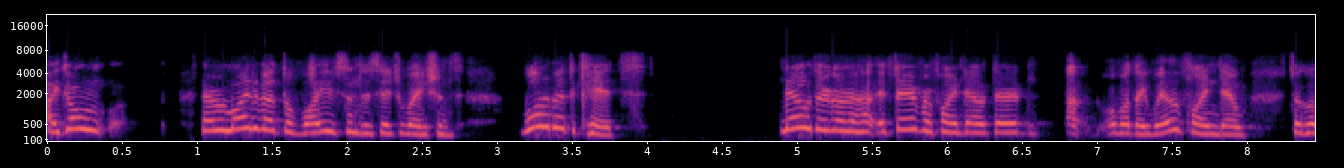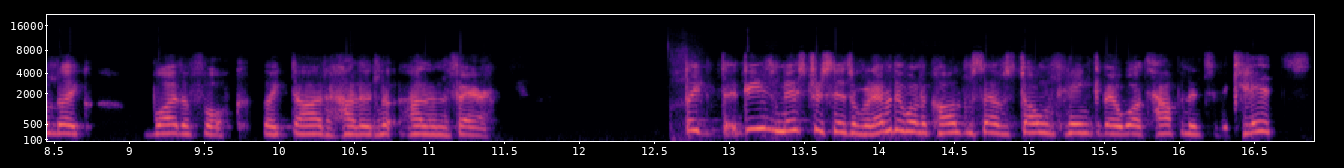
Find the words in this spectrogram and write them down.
I don't. Never mind about the wives and the situations. What about the kids? Now they're gonna. Ha- if they ever find out, they're uh, or what they will find out, they're gonna be like, "Why the fuck? Like, Dad had an, had an affair." Like th- these mistresses or whatever they want to call themselves don't think about what's happening to the kids.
